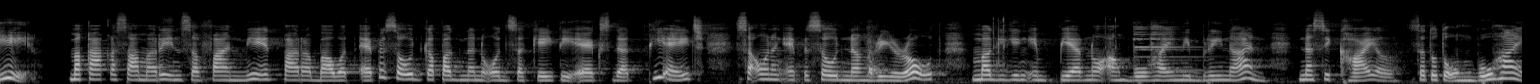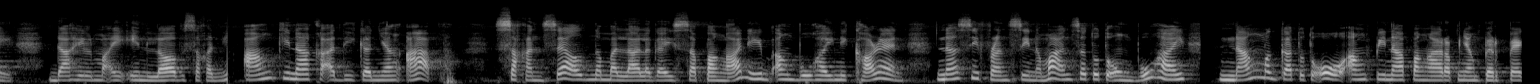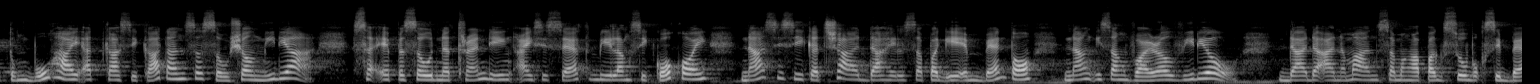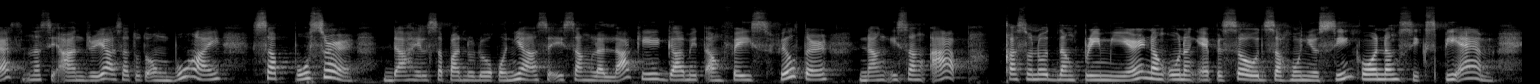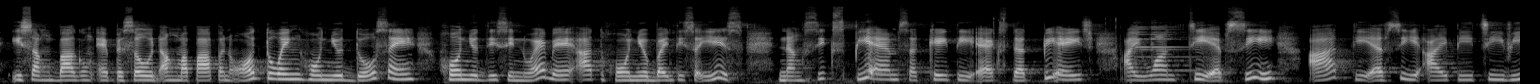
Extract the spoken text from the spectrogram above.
Makakasama rin sa fan meet para bawat episode kapag nanood sa ktx.ph sa unang episode ng Rewrote, magiging impyerno ang buhay ni Brinan na si Kyle sa totoong buhay dahil mai-in love sa kanya ang kinakaadikan niyang app. Sa cancelled na malalagay sa panganib ang buhay ni Karen na si Francine naman sa totoong buhay nang magkatotoo ang pinapangarap niyang perpektong buhay at kasikatan sa social media. Sa episode na trending ay si Seth bilang si Kokoy na sisikat siya dahil sa pag-iimbento ng isang viral video. Dadaan naman sa mga pagsubok si Beth na si Andrea sa totoong buhay sa puser dahil sa panluloko niya sa isang lalaki gamit ang face filter ng isang app. Kasunod ng premiere ng unang episode sa Hunyo 5 ng 6pm. Isang bagong episode ang mapapanood tuwing Hunyo 12, Hunyo 19 at Hunyo 26 ng 6pm sa ktx.ph, I Want TFC at TFC IPTV.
